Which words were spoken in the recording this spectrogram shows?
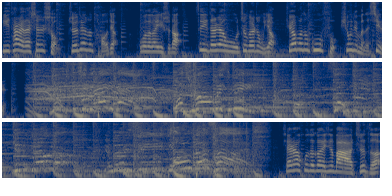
以他俩的身手指定能逃掉。胡子哥意识到自己的任务至关重要，绝不能辜负兄弟们的信任。显然，胡子哥已经把职责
